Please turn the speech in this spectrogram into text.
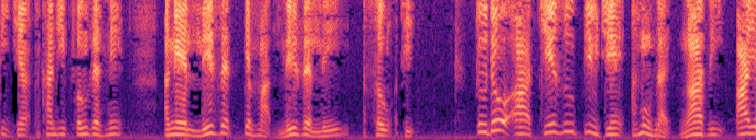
တိကျမ်းအခန်းကြီး32အငယ်41မှ44အဆုံးအထိသူတို့အားကျေးဇူးပြုခြင်းအမှု၌ငါသည်အာရ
